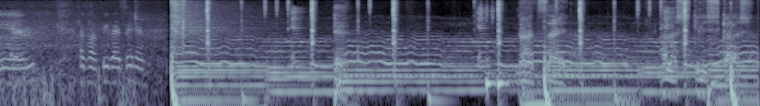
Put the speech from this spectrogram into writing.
and I'll talk to you guys later. Northside. Kalash, kilish, kalash.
